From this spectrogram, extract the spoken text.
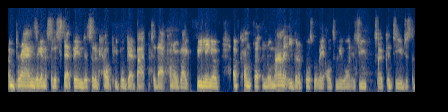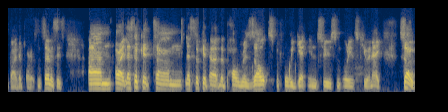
and brands are going to sort of step in to sort of help people get back to that kind of like feeling of, of comfort and normality. But of course, what they ultimately want is you to continue just to buy their products and services. Um, all right, let's look at um, let's look at uh, the poll results before we get into some audience Q and A. So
